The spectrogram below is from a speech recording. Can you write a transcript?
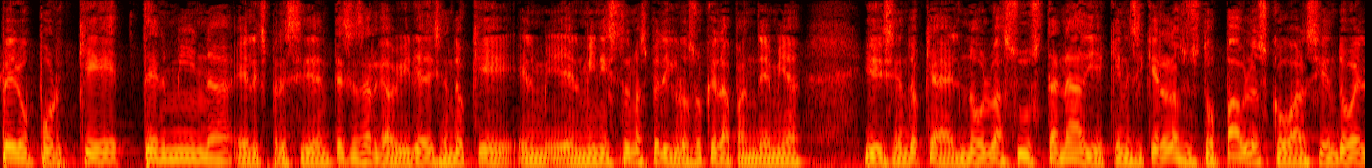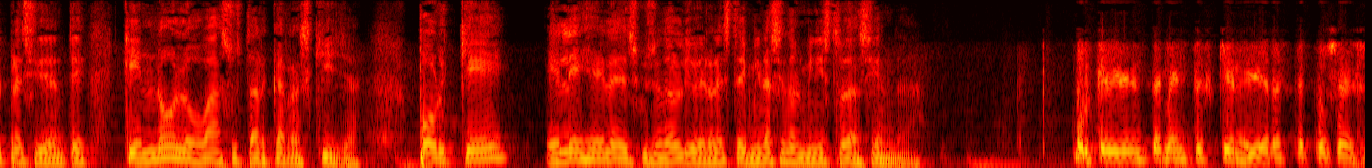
Pero ¿por qué termina el expresidente César Gaviria diciendo que el, el ministro es más peligroso que la pandemia y diciendo que a él no lo asusta nadie, que ni siquiera lo asustó Pablo Escobar siendo el presidente, que no lo va a asustar Carrasquilla? ¿Por qué el eje de la discusión de los liberales termina siendo el ministro de Hacienda? Porque evidentemente es quien lidera este proceso,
